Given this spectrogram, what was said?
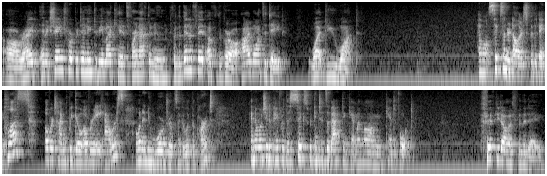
Alright, in exchange for pretending to be my kids for an afternoon, for the benefit of the girl I want to date, what do you want? I want $600 for the day, plus overtime if we go over eight hours. I want a new wardrobe so I can look the part. And I want you to pay for the six week intensive acting camp my mom can't afford. $50 for the day.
